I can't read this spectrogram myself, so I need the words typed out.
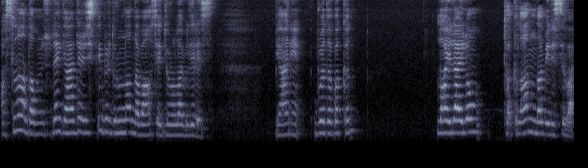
aslında adamın üstüne geldi riskli bir durumdan da bahsediyor olabiliriz. Yani burada bakın lay lay lom takılan da birisi var.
